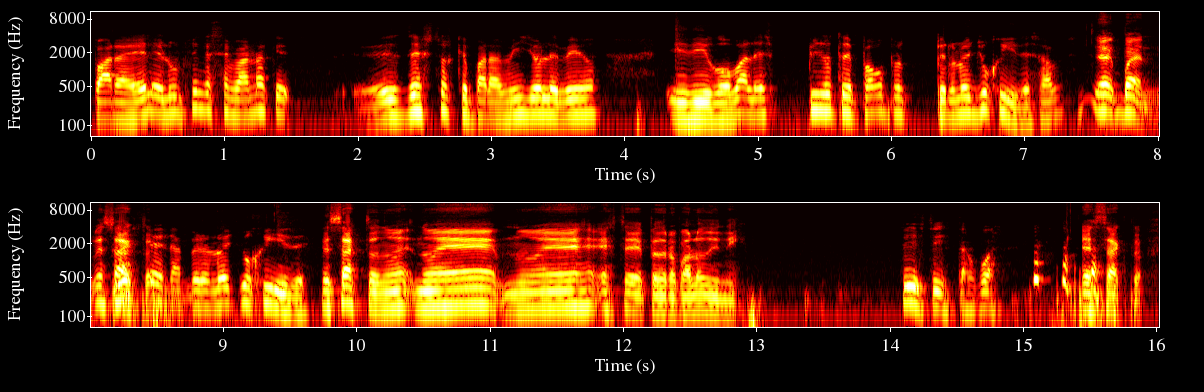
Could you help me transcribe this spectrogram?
para él en un fin de semana que es de estos que para mí yo le veo y digo, vale, es piloto de pago, pero, no es Yujide, ¿sabes? Eh, bueno, exacto. pero no es Yujide. Exacto, no es, no es, no es este Pedro Pablo Dini. Sí, sí, tal cual. Exacto.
